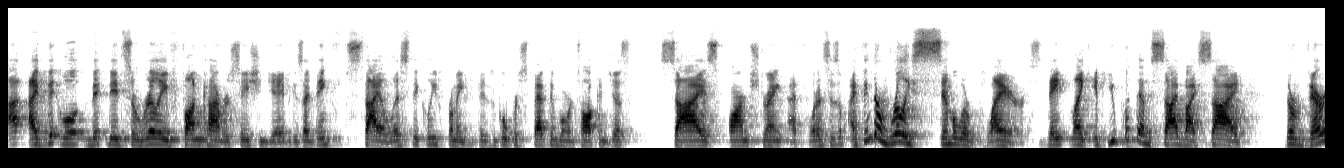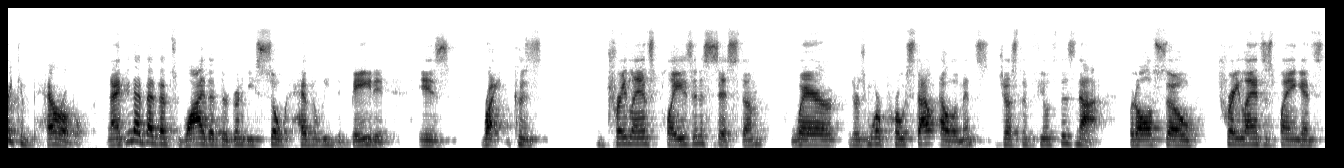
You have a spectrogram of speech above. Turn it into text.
I, think well, it's a really fun conversation, Jay, because I think stylistically, from a physical perspective, when we're talking just size, arm strength, athleticism, I think they're really similar players. They like if you put them side by side, they're very comparable, and I think that, that that's why that they're going to be so heavily debated. Is right because Trey Lance plays in a system where there's more pro style elements. Justin Fields does not, but also Trey Lance is playing against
